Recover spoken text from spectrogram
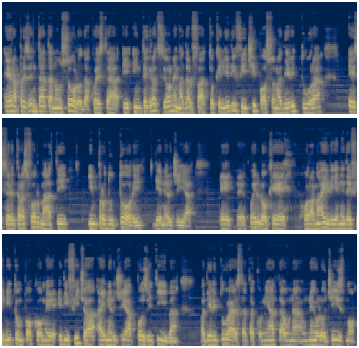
è rappresentata non solo da questa integrazione, ma dal fatto che gli edifici possono addirittura essere trasformati in produttori di energia e eh, quello che oramai viene definito un po' come edificio a energia positiva, addirittura è stata coniata una, un neologismo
